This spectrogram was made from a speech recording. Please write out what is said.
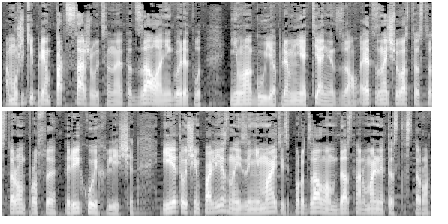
а мужики прям подсаживаются на этот зал, они говорят, вот не могу, я прям не оттянет зал. Это значит, у вас тестостерон просто рекой хлещет. И это очень полезно, и занимайтесь, спортзал вам даст нормальный тестостерон.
